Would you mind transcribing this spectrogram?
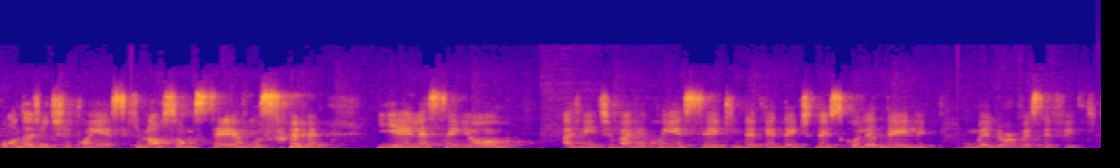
Quando a gente reconhece que nós somos servos e ele é Senhor, a gente vai reconhecer que, independente da escolha dele, o melhor vai ser feito.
